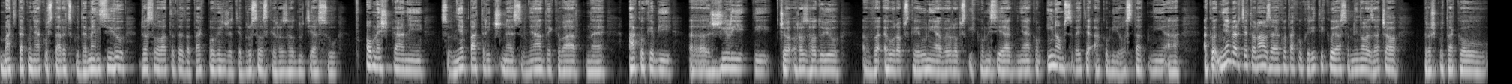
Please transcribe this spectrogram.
mať takú nejakú stareckú demenciu. Doslova to teda tak poviem, že tie bruselské rozhodnutia sú v omeškaní, sú nepatričné, sú neadekvátne, ako keby E, žili tí, čo rozhodujú v Európskej únii a v európskych komisiách v nejakom inom svete ako my ostatní. A ako, neverte to naozaj ako takú kritiku. Ja som minule začal trošku takou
